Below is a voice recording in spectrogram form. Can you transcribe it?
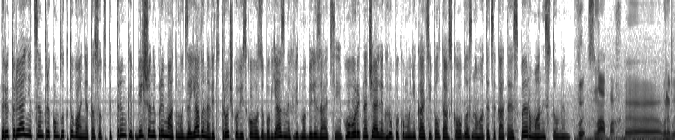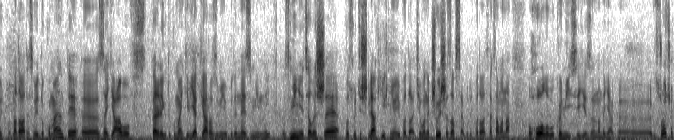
Територіальні центри комплектування та соцпідтримки більше не прийматимуть заяви на відстрочку військовозобов'язаних від мобілізації, говорить начальник групи комунікацій Полтавського обласного ТЦК та СП Роман Істомін. В ЦНАПах е, вони будуть надавати свої документи, е, заяву. Перелік документів, як я розумію, буде незмінний. Змінюється лише по суті шлях їхньої подачі. Вони швидше за все будуть подавати так само на голову комісії з надання е, відстрочок,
